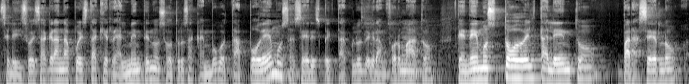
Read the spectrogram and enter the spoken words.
se le hizo esa gran apuesta que realmente nosotros acá en Bogotá podemos hacer espectáculos de gran formato, tenemos todo el talento para hacerlo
